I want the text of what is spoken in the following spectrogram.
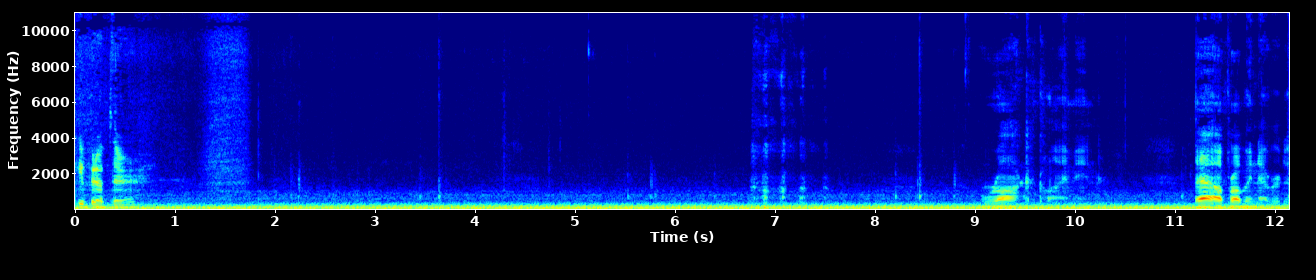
keep it up there. That I'll probably never do.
